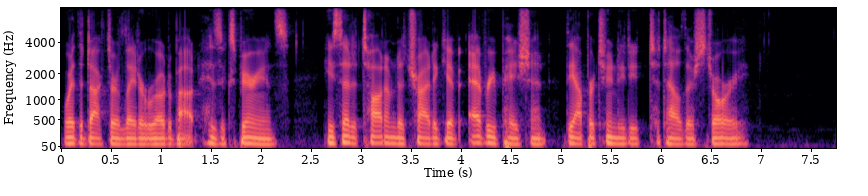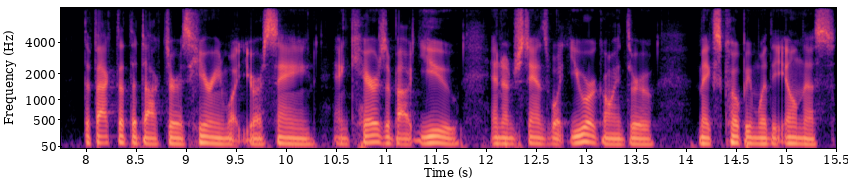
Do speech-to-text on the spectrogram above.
where the doctor later wrote about his experience, he said it taught him to try to give every patient the opportunity to tell their story. The fact that the doctor is hearing what you are saying and cares about you and understands what you are going through makes coping with the illness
